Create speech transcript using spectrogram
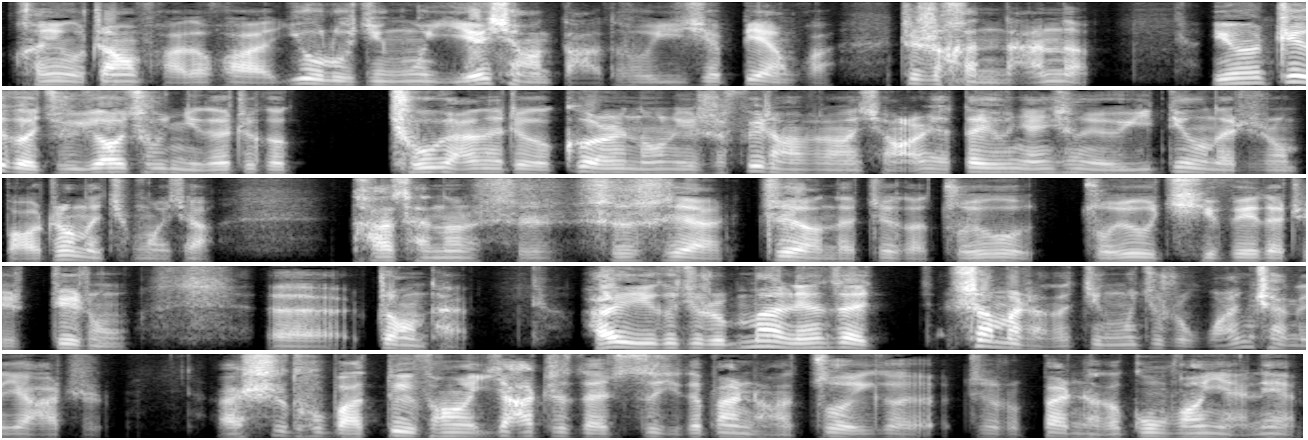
很有章法的话，右路进攻也想打出一些变化，这是很难的。因为这个就要求你的这个球员的这个个人能力是非常非常强，而且带球年轻有一定的这种保证的情况下，他才能实实现这样的这个左右左右齐飞的这这种呃状态。还有一个就是曼联在。上半场的进攻就是完全的压制，啊，试图把对方压制在自己的半场，做一个就是半场的攻防演练。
